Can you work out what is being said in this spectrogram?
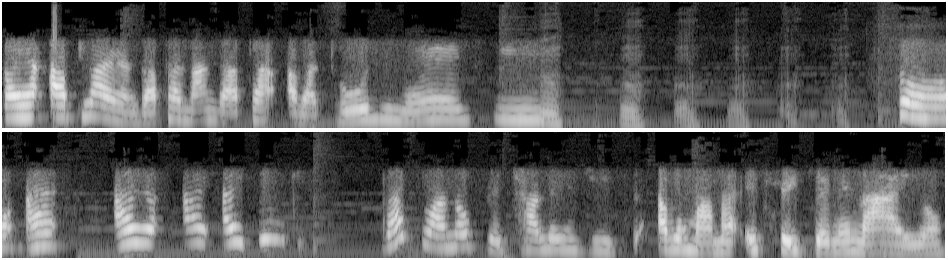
baya-aplya ngapha nangapha abatholi nesi. So I, I, I, think that's one of the challenges abomama esifacene nayo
